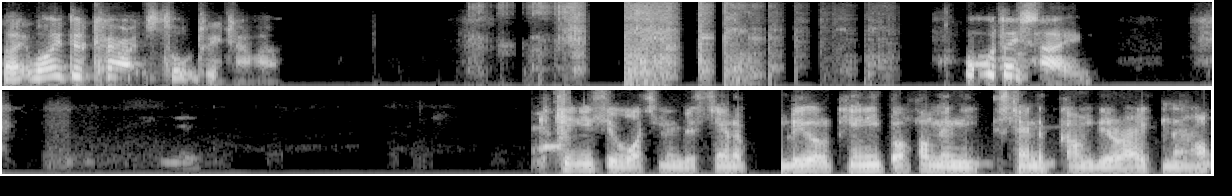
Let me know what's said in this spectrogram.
Like, why do carrots talk to each other? What would they say? Can you see watching the stand-up comedy, or can you perform any stand-up comedy right now?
